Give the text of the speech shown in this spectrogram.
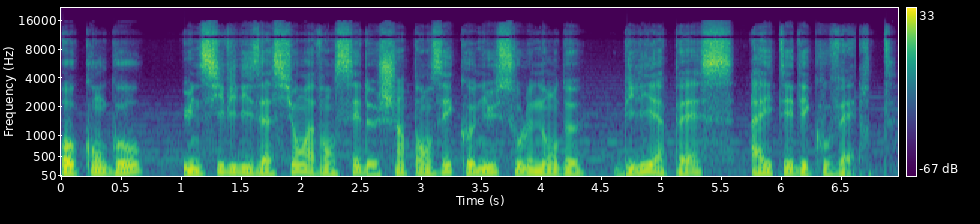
Au Congo, une civilisation avancée de chimpanzés connue sous le nom de Billy Apes a été découverte.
